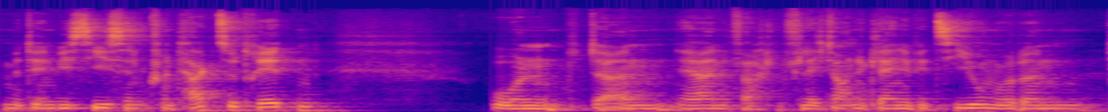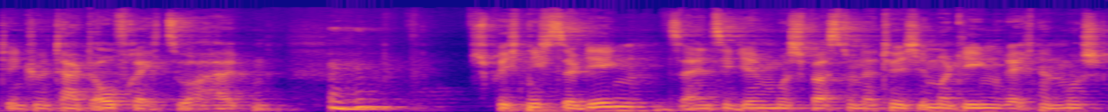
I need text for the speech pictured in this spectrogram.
mit den VCs in Kontakt zu treten und dann ja einfach vielleicht auch eine kleine Beziehung oder den Kontakt aufrechtzuerhalten. Mhm. Spricht nichts dagegen. Das Einzige, was du natürlich immer gegenrechnen musst,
